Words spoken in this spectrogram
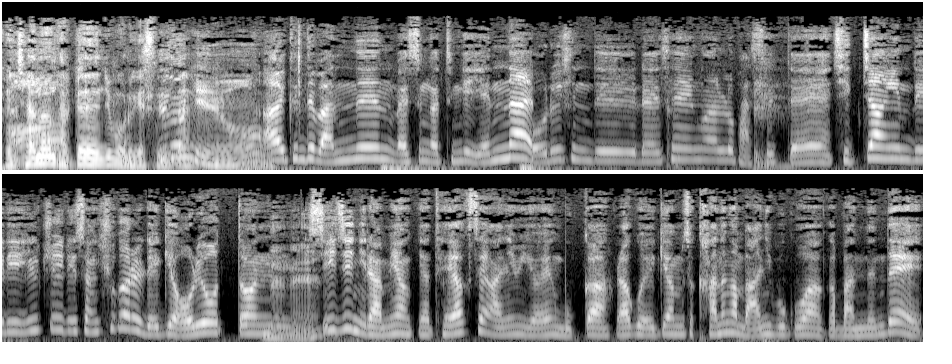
괜찮은 아, 답변인지 모르겠습니다. 최강이에요. 아 근데 맞는 말씀 같은 게 옛날 어르신들의 생활로 봤을 때 직장인들이 일주일 이상 휴가를 내기 어려웠던 네네. 시즌이라면 야 대학생 아니면 여행 못 가라고 얘기하면서 가능한 많이 보고 와가 맞는데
